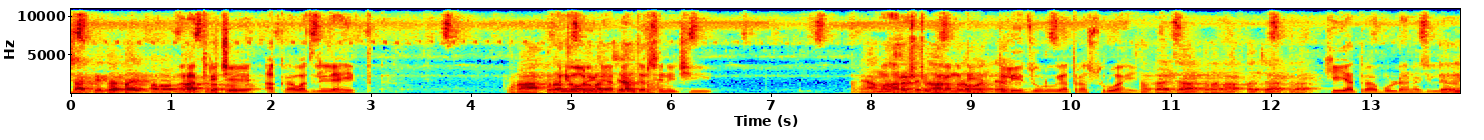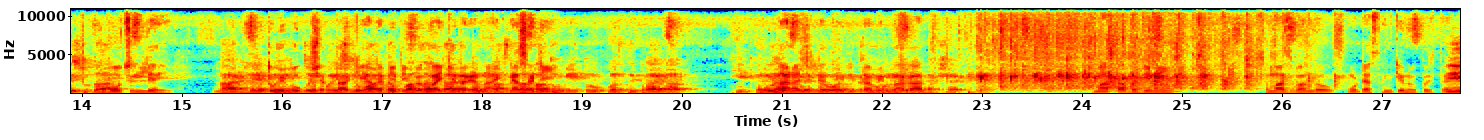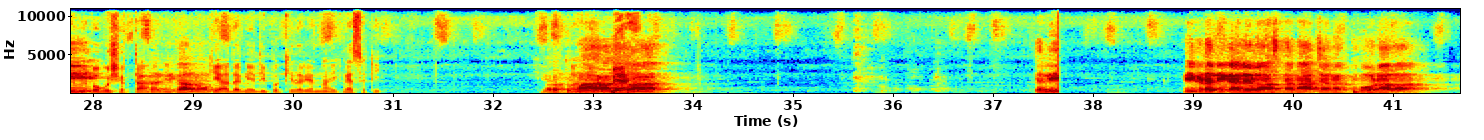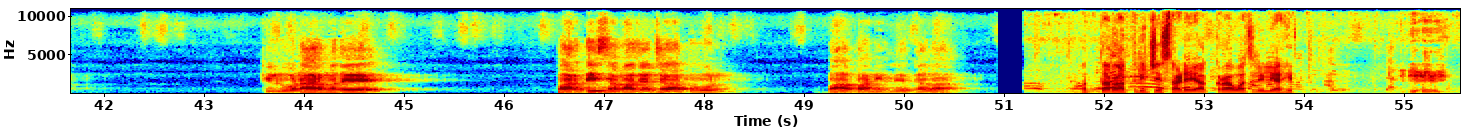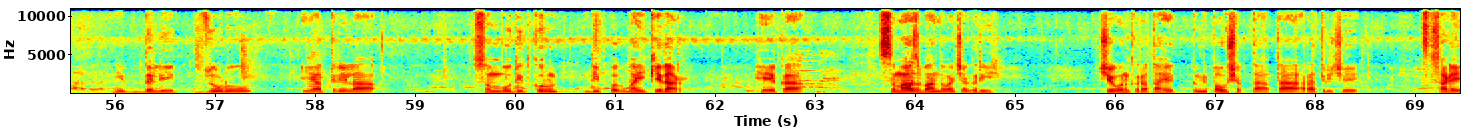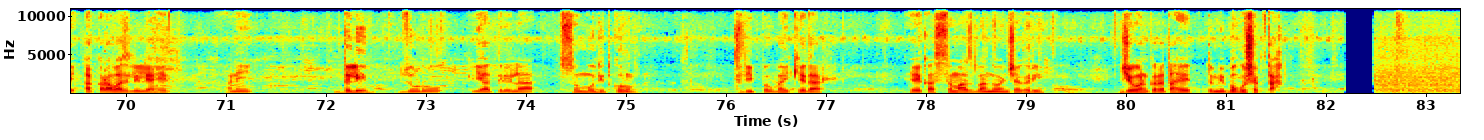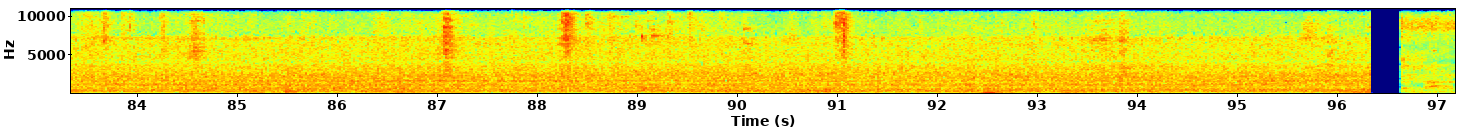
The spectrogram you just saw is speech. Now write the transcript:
शाखेचा टाइम मला रात्रीचे. अकरा वाजलेले आहेत. पुन्हा आणि ऑल इंडिया पॅन्थर सेनेची आणि आता महाराष्ट्र साडेदहा अकरा भरामध्ये वाजल्या. दलित जोडो यात्रा सुरू आहे. ही यात्रा बुलढाणा जिल्ह्यात पोहोचलेली आहे. तुम्ही बघू शकता की आदरणीय दीपकभाई केदार यांना ऐकण्यासाठी बुलढाणा जिल्ह्यातील ग्रामीण भागात. माता भगिनी समाज बांधव मोठ्या संख्येने उपस्थित आहेत. मी तुम्ही बघू शकता की आदरणीय दीपक केदार यांना ऐकण्यासाठी इकडे निघालेलो असताना अचानक फोन आला की लोणार मध्ये पारधी समाजाच्या दोन बाप आणि लेखाला आत्ता रात्रीचे साडे अकरा वाजलेले आहेत. आणि दलित जोडो यात्रेला संबोधित करून दीपक भाई केदार हे एका समाज बांधवाच्या घरी जेवण करत आहेत. तुम्ही पाहू शकता आता रात्रीचे साडे अकरा वाजलेले आहेत आणि दलित जोडो यात्रेला संबोधित करून दीपकभाई केदार हे एका समाज बांधवांच्या घरी जेवण करत आहेत. तुम्ही बघू शकता.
